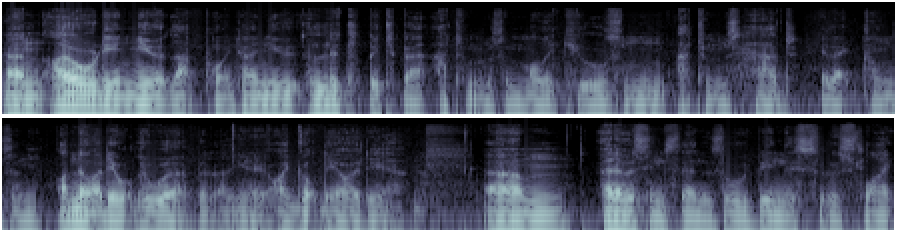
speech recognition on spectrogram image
And I already knew at that point, I knew a little bit about atoms and molecules, and atoms had electrons, and I had no idea what they were, but you know, I got the idea. Um, and ever since then, there's always been this sort of slight,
